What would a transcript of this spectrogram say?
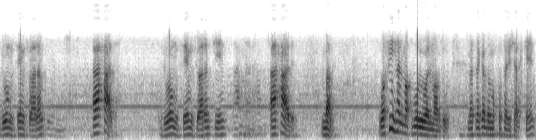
دوم سيم سوارم آحاد. دوم سيم سوارم تين آحاد. بل. وفيها المقبول والمردود. مثلا كذا مختصر شرح كين.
